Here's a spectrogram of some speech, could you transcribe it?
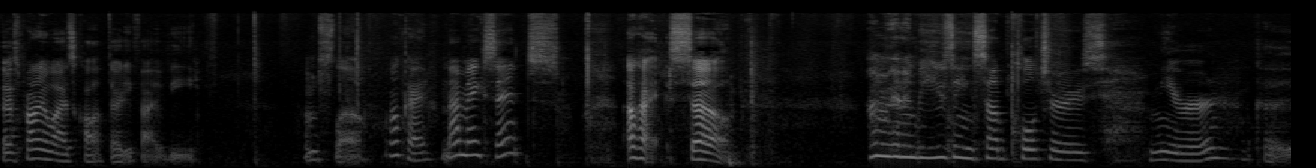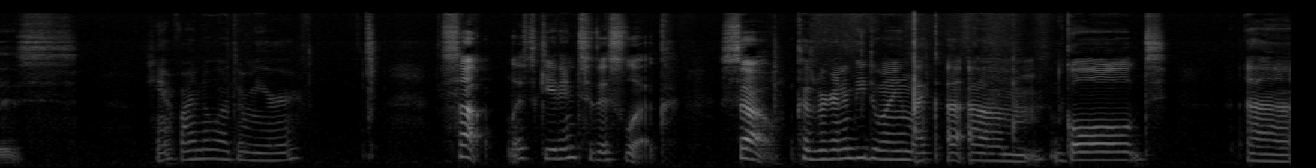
that's probably why it's called 35V. I'm slow. Okay, that makes sense. Okay, so I'm going to be using Subculture's mirror because can't find no other mirror. So, let's get into this look. So, because we're going to be doing like a um, gold, uh,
